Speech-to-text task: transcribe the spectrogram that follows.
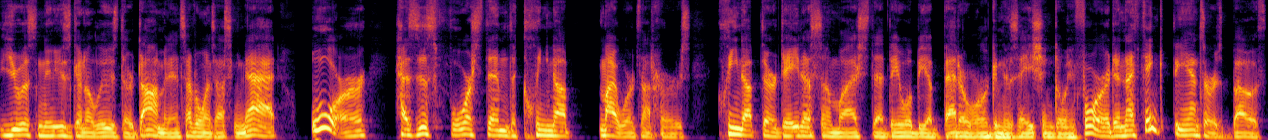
US News going to lose their dominance? Everyone's asking that. Or has this forced them to clean up, my words, not hers, clean up their data so much that they will be a better organization going forward? And I think the answer is both.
